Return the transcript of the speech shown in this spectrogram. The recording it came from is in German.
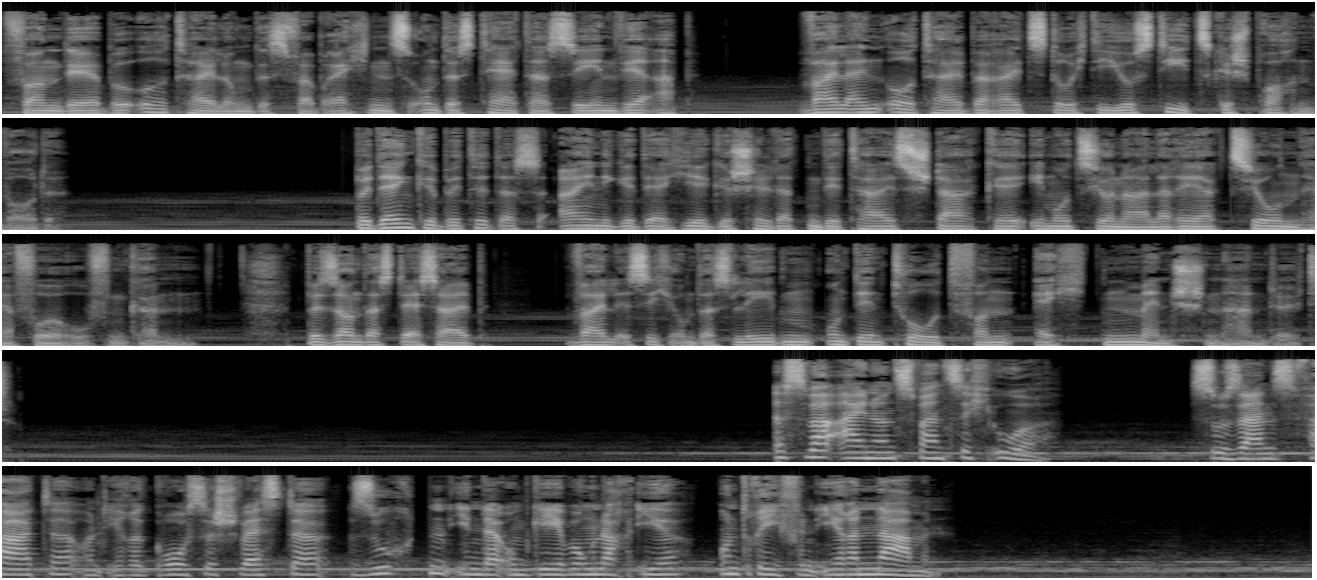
von der Beurteilung des Verbrechens und des Täters sehen wir ab, weil ein Urteil bereits durch die Justiz gesprochen wurde. Bedenke bitte, dass einige der hier geschilderten Details starke emotionale Reaktionen hervorrufen können. Besonders deshalb, weil es sich um das Leben und den Tod von echten Menschen handelt. Es war 21 Uhr. Susannes Vater und ihre große Schwester suchten in der Umgebung nach ihr und riefen ihren Namen.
